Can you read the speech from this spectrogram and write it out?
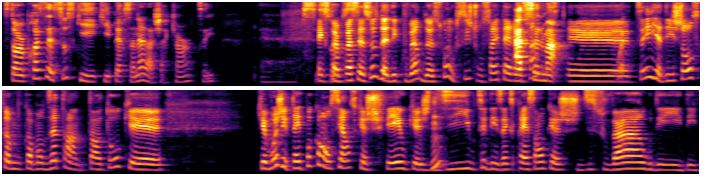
c'est un processus qui est, qui est personnel à chacun, tu sais. Euh, c'est un processus de découverte de soi aussi. Je trouve ça intéressant. Absolument. Il y a des choses, comme, comme on disait tantôt, que, que moi, j'ai peut-être pas conscience que je fais ou que je mm-hmm. dis, ou des expressions que je dis souvent, ou des, des,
